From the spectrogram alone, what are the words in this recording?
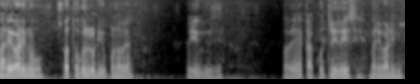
મારી વાડીનું ચોથું ગલુડિયું પણ હવે વયું ગયું છે. હવે એકા કૂતરી રહી છે મારી વાડીની.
